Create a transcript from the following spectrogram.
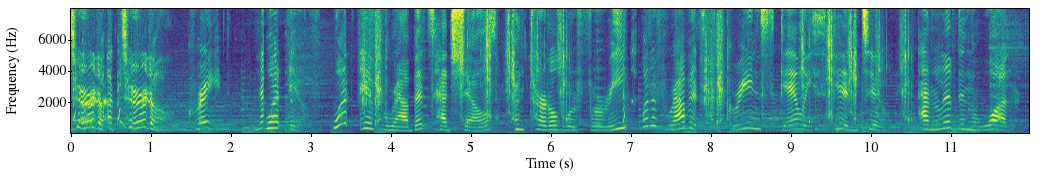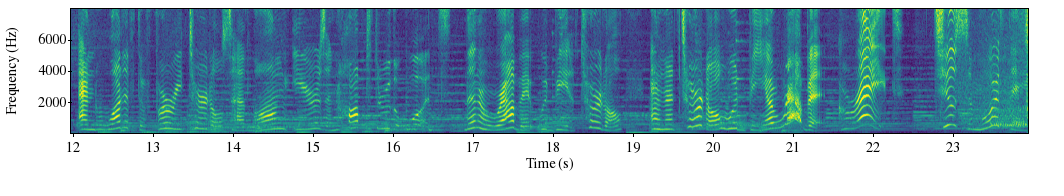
turtle. A turtle. Great. Now, what if? What if rabbits had shells and turtles were furry? What if rabbits had green, scaly skin too and lived in the water? And what if the furry turtles had long ears and hopped through the woods? Then a rabbit would be a turtle, and a turtle would be a rabbit. Great! Choose some more things.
